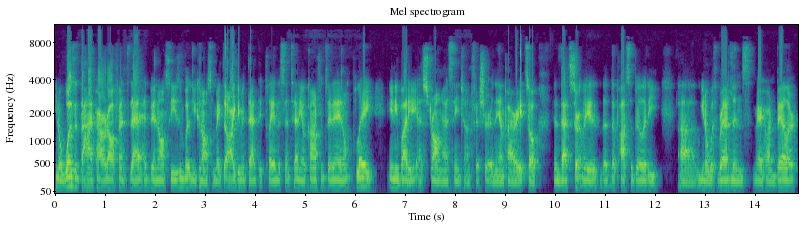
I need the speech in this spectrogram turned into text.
you know, wasn't the high-powered offense that had been all season. But you can also make the argument that they play in the Centennial Conference and they don't play anybody as strong as St. John Fisher and the Empire Eight. So you know, that's certainly the, the possibility. Uh, you know, with Redlands, Mary Hardin Baylor.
